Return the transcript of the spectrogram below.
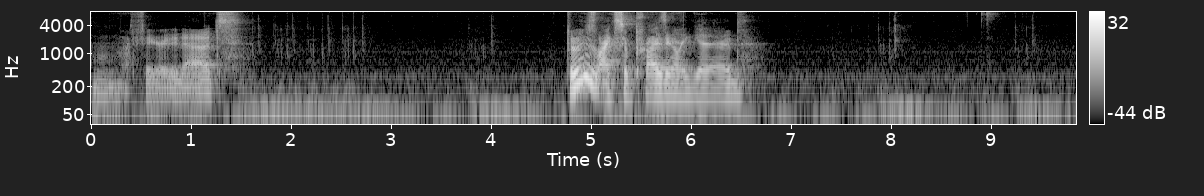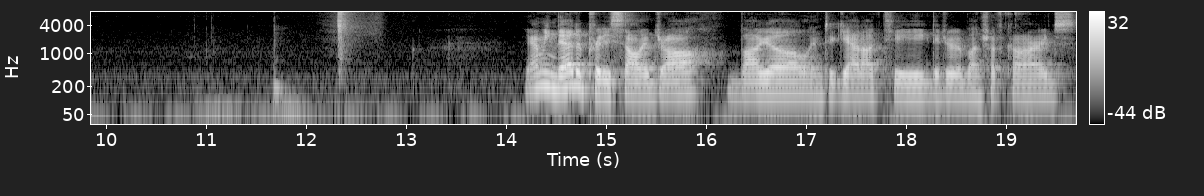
Hmm, I figured it out. Boon's like surprisingly good. Yeah, I mean, they had a pretty solid draw. Boggle into Gaddock Teeg. They drew a bunch of cards.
